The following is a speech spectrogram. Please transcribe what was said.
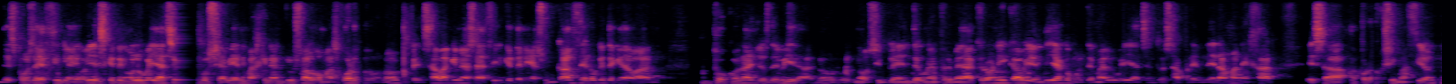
después de decirle, oye, es que tengo el VIH, pues se habían imaginado incluso algo más gordo, ¿no? Pensaba que me ibas a decir que tenías un cáncer o que te quedaban pocos años de vida, ¿no? Simplemente una enfermedad crónica hoy en día como el tema del VIH. Entonces, aprender a manejar esa aproximación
